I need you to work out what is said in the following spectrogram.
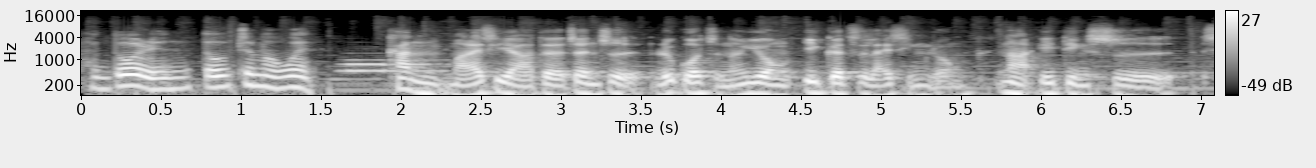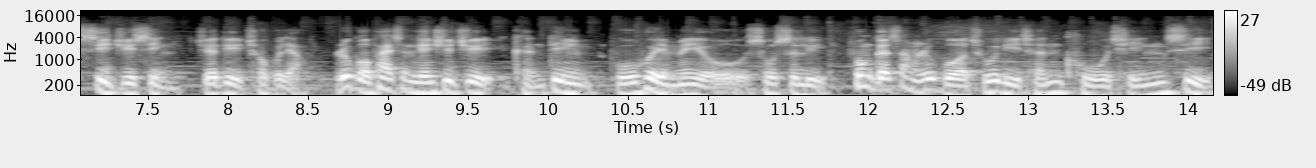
很多人都这么问。看马来西亚的政治，如果只能用一个字来形容，那一定是戏剧性，绝对错不了。如果拍成连续剧，肯定不会没有收视率。风格上，如果处理成苦情戏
